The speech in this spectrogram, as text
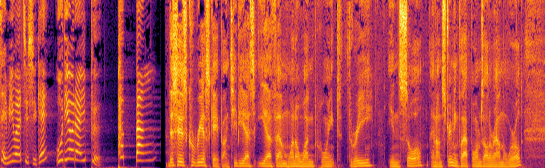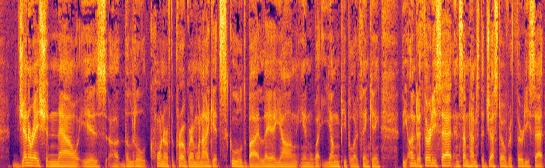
재미와 지식의 오디오 라이프 팝빵 This is Koreascape on TBS EFM 101.3 in Seoul and on streaming platforms all around the world. Generation Now is uh, the little corner of the program when I get schooled by Leah Young in what young people are thinking. The under 30 set and sometimes the just over 30 set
